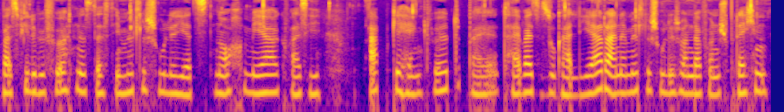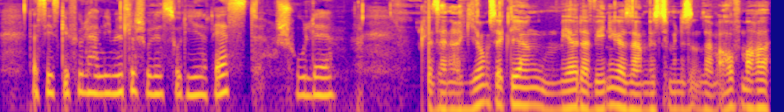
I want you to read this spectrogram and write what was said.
was viele befürchten, ist, dass die Mittelschule jetzt noch mehr quasi abgehängt wird, weil teilweise sogar Lehrer an der Mittelschule schon davon sprechen, dass sie das Gefühl haben, die Mittelschule ist so die Restschule. Seine Regierungserklärung, mehr oder weniger, so haben wir es zumindest in unserem Aufmacher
